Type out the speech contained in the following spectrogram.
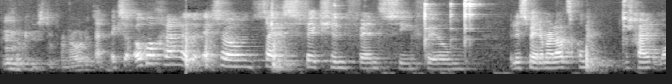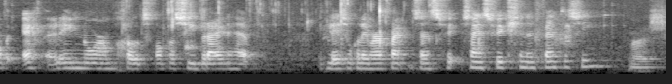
Een Christopher Nolan. Ja, ik zou ook wel graag echt zo'n science fiction fantasy film willen spelen. Maar dat komt waarschijnlijk omdat ik echt een enorm groot fantasiebrein heb. Ik lees ook alleen maar science fi- science fiction en fantasy. Nice.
